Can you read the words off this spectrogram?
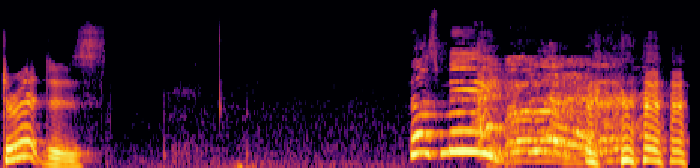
Directors. That's me!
